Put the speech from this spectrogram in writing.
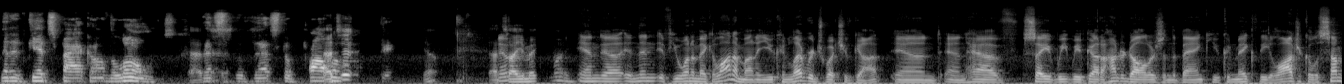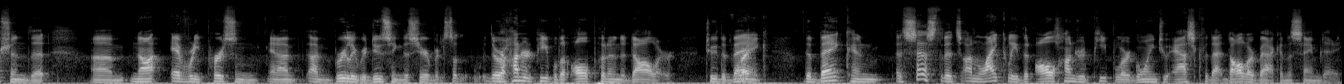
than it gets back on the loans. That's That's the, that's the problem. That's it. Yeah, that's Yep. how you make money. And uh, and then if you want to make a lot of money, you can leverage what you've got and and have say we we've got hundred dollars in the bank. You can make the logical assumption that um, not every person, and I'm I'm really reducing this here, but so, there are hundred people that all put in a dollar to the bank. The bank can assess that it's unlikely that all hundred people are going to ask for that dollar back in the same day,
